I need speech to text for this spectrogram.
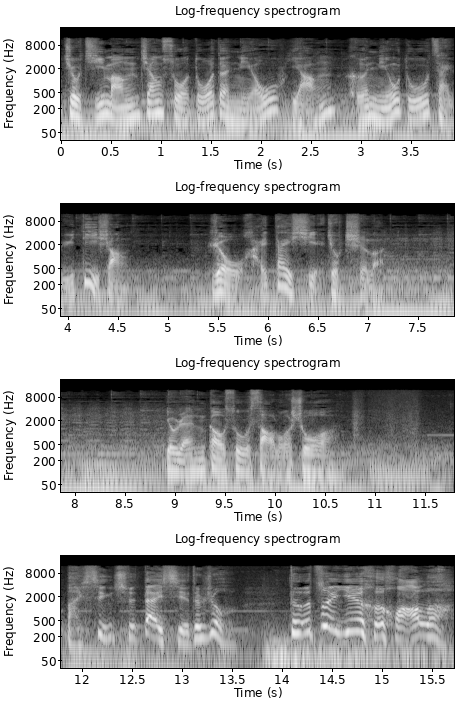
就急忙将所夺的牛羊和牛犊宰于地上，肉还带血就吃了。有人告诉扫罗说：“百姓吃带血的肉，得罪耶和华了。”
